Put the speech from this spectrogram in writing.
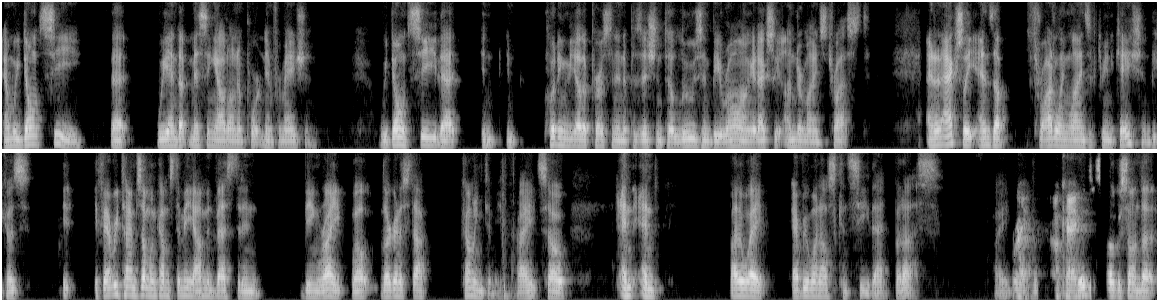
And we don't see that we end up missing out on important information. We don't see that in, in putting the other person in a position to lose and be wrong, it actually undermines trust. And it actually ends up throttling lines of communication because it, if every time someone comes to me, I'm invested in being right, well, they're going to stop coming to me, right? So, and and by the way, everyone else can see that, but us, right? Right. Okay. we just focus on the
